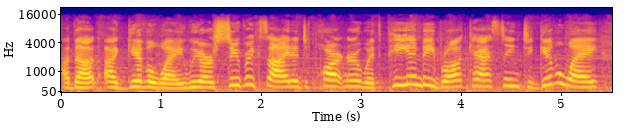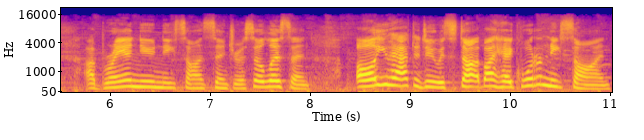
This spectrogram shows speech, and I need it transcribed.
about a giveaway. We are super excited to partner with PNB Broadcasting to give away a brand new Nissan Sentra. So listen, all you have to do is stop by Headquarter Nissan.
